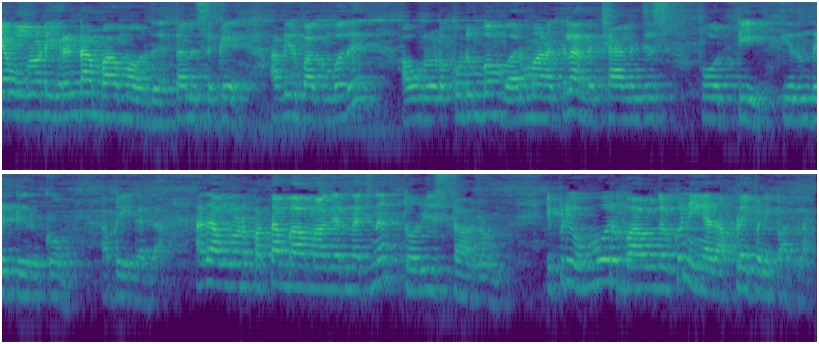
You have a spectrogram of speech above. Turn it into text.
ஏன் உங்களோட இரண்டாம் பாவமாக வருது? தனுசுக்கு. அப்படின்னு பார்க்கும்போது அவங்களோட குடும்பம் வருமானத்தில் அந்த சேலஞ்சஸ் போட்டி இருந்துட்டு இருக்கும் அப்படிங்கிறது. தான் அது அவங்களோட பத்தாம் பாவமாக இருந்துச்சுன்னா தொழில் ஸ்தானம். இப்படி ஒவ்வொரு பாவங்களுக்கும் நீங்கள் அதை அப்ளை பண்ணி பார்க்கலாம்.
